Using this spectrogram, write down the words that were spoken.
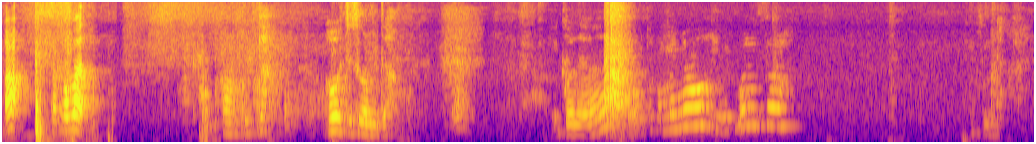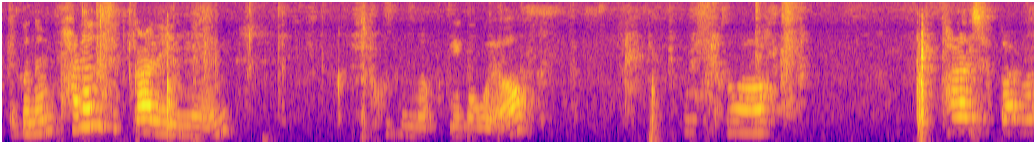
아, 잠깐만. 아, 됐다. 어, 죄송합니다. 이거는, 어, 잠깐만요. 됐습니다. 이거는 파란 색깔에 있는 그, 이거고요. 저 파란 색깔은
